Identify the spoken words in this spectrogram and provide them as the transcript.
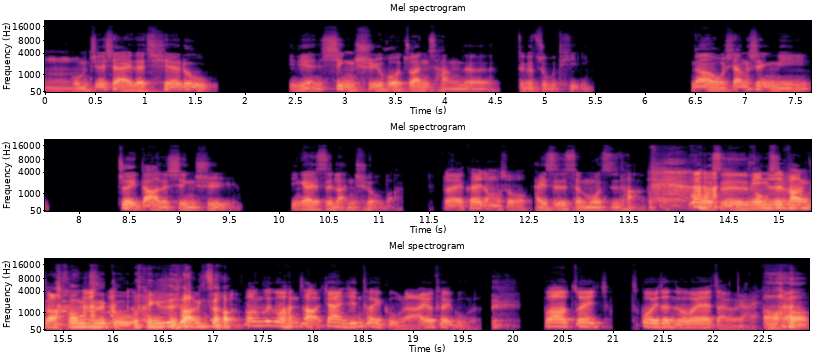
嗯，我们接下来再切入一点兴趣或专长的这个主题。那我相信你最大的兴趣应该是篮球吧？对，可以这么说。还是神魔之塔，或是明风之之方舟 风之谷、明之方舟？风之谷很早，现在已经退股了啊、又退股了，不知道最过一阵子会不会再载回来。哦，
